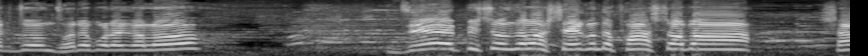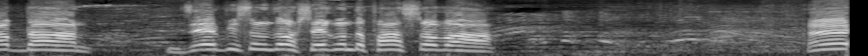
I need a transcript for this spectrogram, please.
একজন ঝরে পড়ে গেল। যে পিছন যাবা সে কিন্তু ফার্স্ট হবা। সাবধান। যে পিছনে যাবা সে কিন্তু ফার্স্ট হবা। হ্যাঁ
